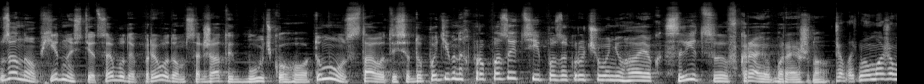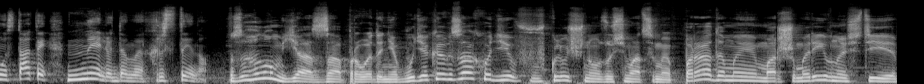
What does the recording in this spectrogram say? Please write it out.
За необхідності це буде приводом саджати будь-кого. Тому ставитися до подібних пропозицій по закручуванню гайок слід вкрай обережно. Ми можемо стати нелюдами, Христино. Загалом я за проведення будь-яких заходів, включно з усіма цими парадами, маршами рівності,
